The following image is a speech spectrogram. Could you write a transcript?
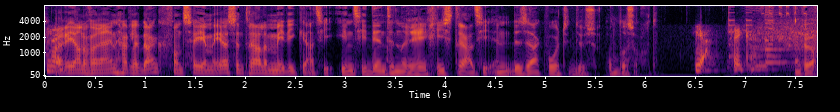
Nee. Marianne van Rijn, hartelijk dank van het CMR, Centrale Medicatie Incidentenregistratie. En de zaak wordt dus onderzocht. Ja, zeker. Dank u wel.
